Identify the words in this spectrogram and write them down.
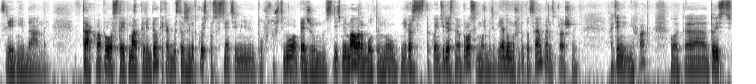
средние данные. Так, вопрос, стоит марк у ребенка, как быстро живет кость после снятия мини-винтов. Слушайте, ну опять же, с детьми мало работаем, но мне кажется, такой интересный вопрос. Может быть, я думаю, что это пациент, наверное, спрашивает. Хотя не, не факт. Вот, а, то есть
